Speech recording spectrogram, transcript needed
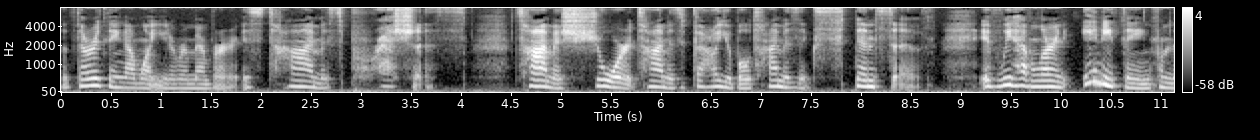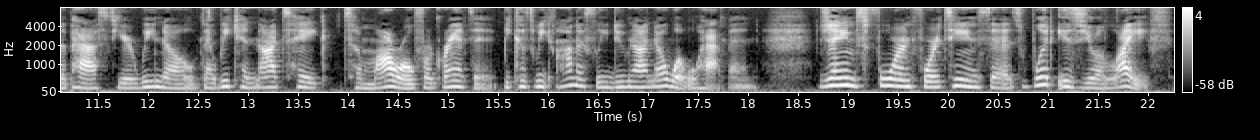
the third thing i want you to remember is time is precious time is short time is valuable time is expensive if we have learned anything from the past year, we know that we cannot take tomorrow for granted because we honestly do not know what will happen. James 4 and 14 says, What is your life?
